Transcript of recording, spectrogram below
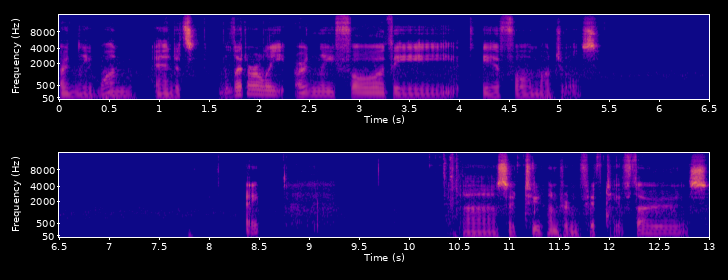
Only one, and it's literally only for the tier 4 modules. Okay. Uh, so 250 of those.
